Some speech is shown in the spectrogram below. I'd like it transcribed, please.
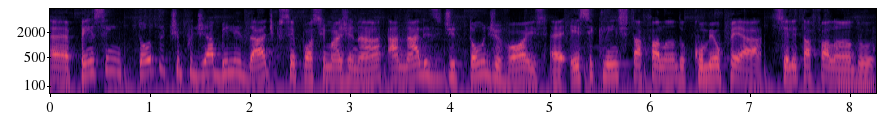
é, pensa em todo tipo de habilidade que você possa imaginar. Análise de tom de voz. É, esse cliente está falando com meu PA. Se ele está falando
